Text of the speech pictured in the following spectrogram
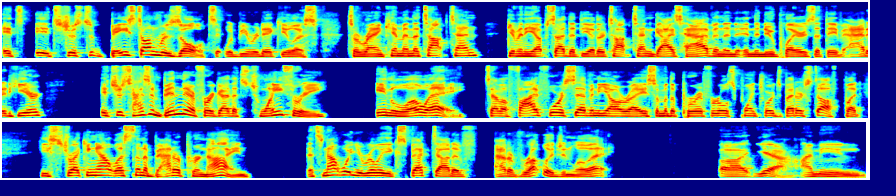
it's it's just based on results. It would be ridiculous to rank him in the top ten, given the upside that the other top ten guys have, and then in the new players that they've added here. It just hasn't been there for a guy that's 23 in low A to have a 5.47 ERA. Some of the peripherals point towards better stuff, but he's striking out less than a batter per nine. That's not what you really expect out of out of Rutledge in low A. Uh, yeah, I mean,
